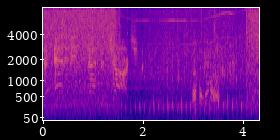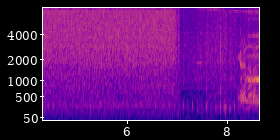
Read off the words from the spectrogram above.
The enemy stands in charge. Oh, I got one. I got another one.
